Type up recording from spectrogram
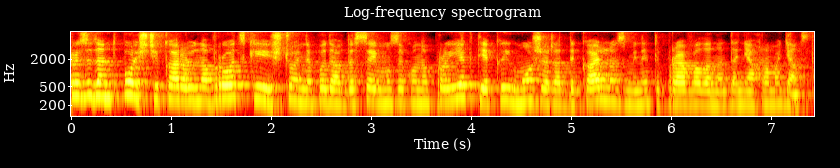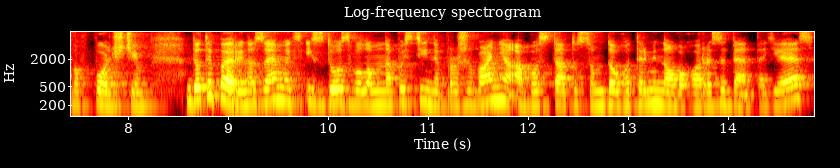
Президент Польщі Кароль Навроцький щойно подав до Сейму законопроєкт, який може радикально змінити правила надання громадянства в Польщі. Дотепер іноземець із дозволом на постійне проживання або статусом довготермінового резидента ЄС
